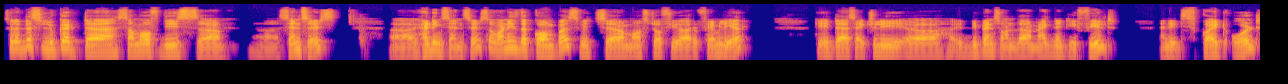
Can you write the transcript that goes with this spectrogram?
So, let us look at uh, some of these uh, uh, sensors, heading sensors. So, one is the compass which most of you are familiar. Okay, it has actually, it depends on the magnetic field and it is quite old.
